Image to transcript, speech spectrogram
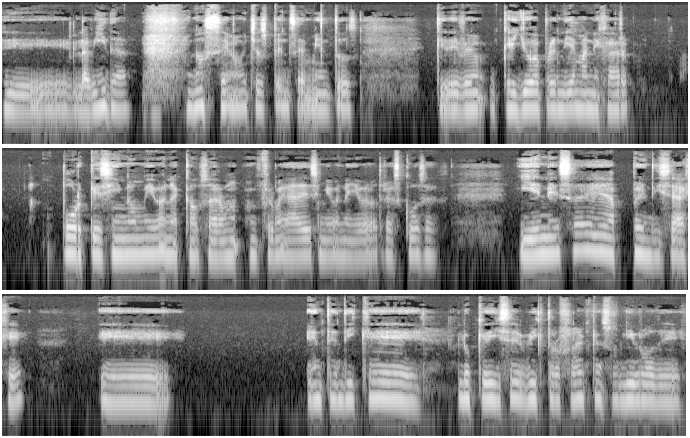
eh, la vida, no sé, muchos pensamientos que, debe, que yo aprendí a manejar porque si no me iban a causar enfermedades y me iban a llevar a otras cosas. Y en ese aprendizaje eh, entendí que lo que dice Víctor Frank en su libro de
